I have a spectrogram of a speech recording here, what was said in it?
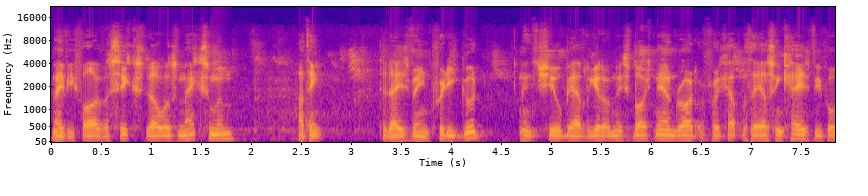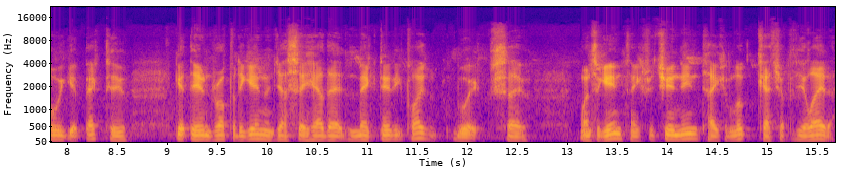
maybe five or six dollars maximum. I think today's been pretty good, and she'll be able to get on this bike now and ride it for a couple of thousand k's before we get back to get there and drop it again and just see how that magnetic plug works. So once again, thanks for tuning in, take a look, catch up with you later.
